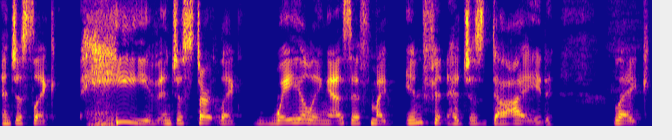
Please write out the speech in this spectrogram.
and just like heave and just start like wailing as if my infant had just died. Like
